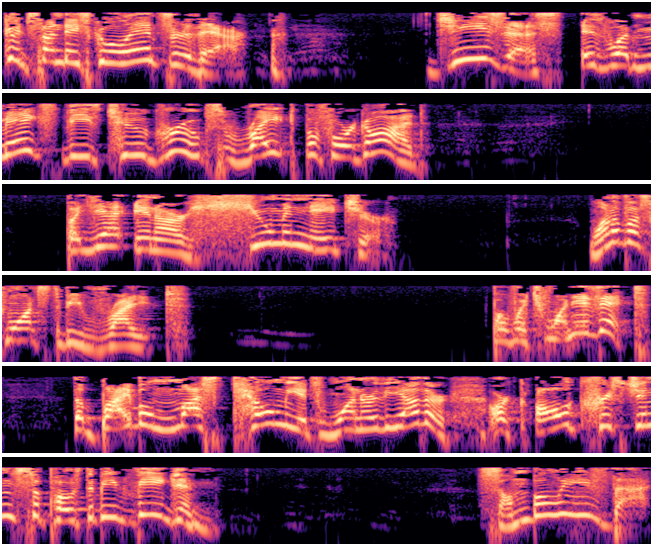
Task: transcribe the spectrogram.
Good Sunday school answer there. Jesus is what makes these two groups right before God. But yet, in our human nature, one of us wants to be right. But which one is it? The Bible must tell me it's one or the other. Are all Christians supposed to be vegan? Some believe that.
